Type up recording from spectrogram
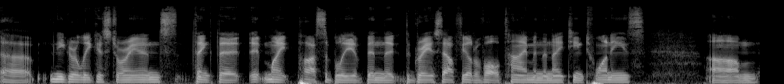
uh, Negro League historians think that it might possibly have been the, the greatest outfield of all time in the 1920s. Um,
